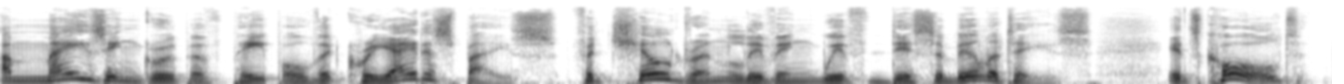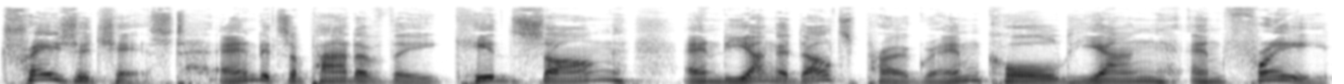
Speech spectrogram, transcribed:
amazing group of people that create a space for children living with disabilities. It's called Treasure Chest and it's a part of the Kids Song and Young Adults program called Young and Free.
